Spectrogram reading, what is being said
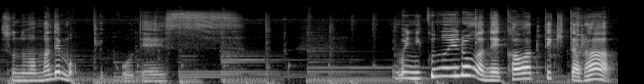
そのままでも結構です。でも肉の色がね変わってきたら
